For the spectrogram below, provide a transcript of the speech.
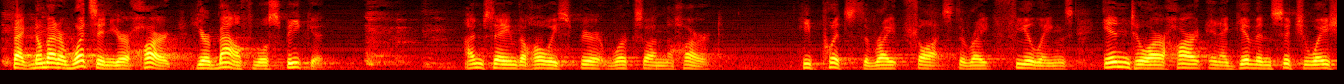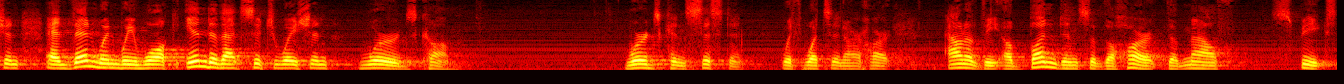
in fact, no matter what's in your heart, your mouth will speak it. I'm saying the Holy Spirit works on the heart. He puts the right thoughts, the right feelings into our heart in a given situation. And then when we walk into that situation, words come. Words consistent with what's in our heart. Out of the abundance of the heart, the mouth speaks.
